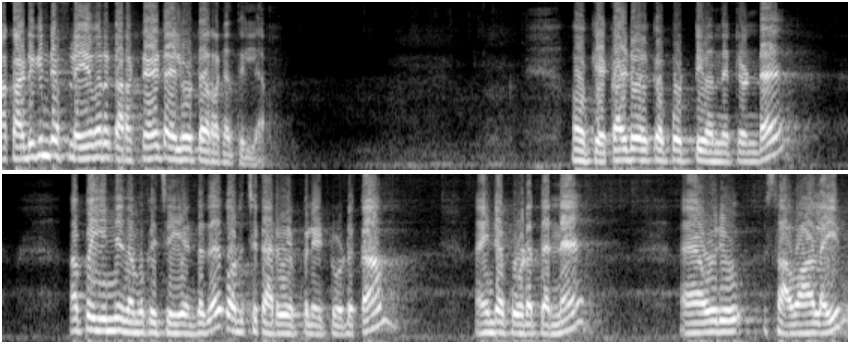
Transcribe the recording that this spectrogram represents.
ആ കടുകിന്റെ ഫ്ലേവർ കറക്റ്റായിട്ട് അതിലോട്ട് ഇറങ്ങത്തില്ല. ഓക്കെ കടുകൊക്കെ പൊട്ടി വന്നിട്ടുണ്ട്. അപ്പോൾ ഇനി നമുക്ക് ചെയ്യേണ്ടത് കുറച്ച് കറിവേപ്പില ഇട്ട് കൊടുക്കാം. അതിന്റെ കൂടെ തന്നെ ഒരു സവാളയും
